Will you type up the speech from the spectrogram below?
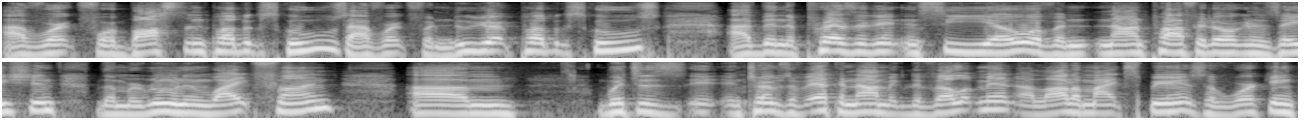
I've worked for Boston Public Schools. I've worked for New York Public Schools. I've been the president and CEO of a nonprofit organization, the Maroon and White Fund. Um, which is in terms of economic development. A lot of my experience of working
